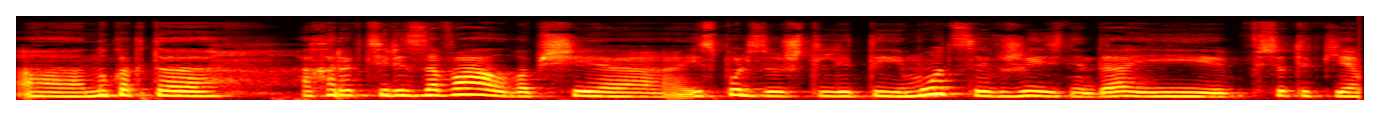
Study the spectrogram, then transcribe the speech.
а, ну, как-то охарактеризовал вообще, используешь ли ты эмоции в жизни, да, и все-таки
